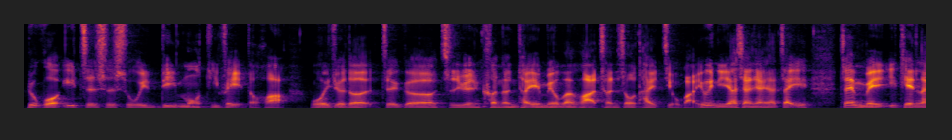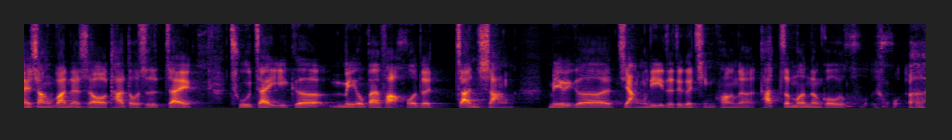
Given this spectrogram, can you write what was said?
如果一直是属于 demotivate 的话，我会觉得这个职员可能他也没有办法承受太久吧。因为你要想想一下，在一在每一天来上班的时候，他都是在处在一个没有办法获得赞赏。没有一个奖励的这个情况呢，他怎么能够呃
